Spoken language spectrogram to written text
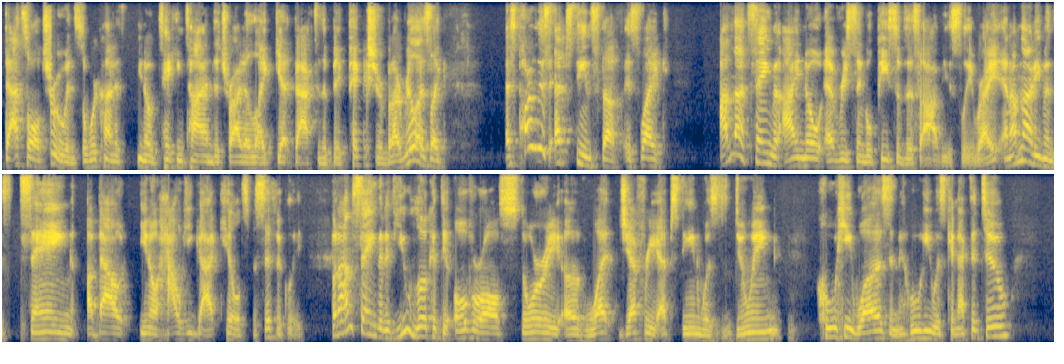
That's all true. And so we're kind of, you know, taking time to try to like get back to the big picture. But I realize like as part of this Epstein stuff, it's like, I'm not saying that I know every single piece of this, obviously, right? And I'm not even saying about, you know, how he got killed specifically. But I'm saying that if you look at the overall story of what Jeffrey Epstein was doing, who he was, and who he was connected to,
